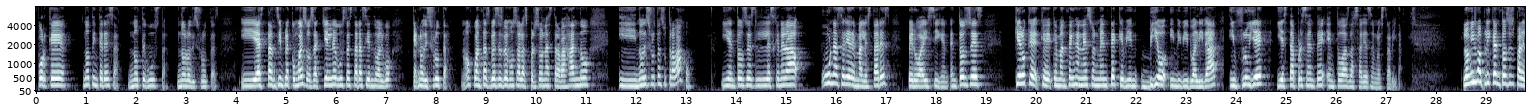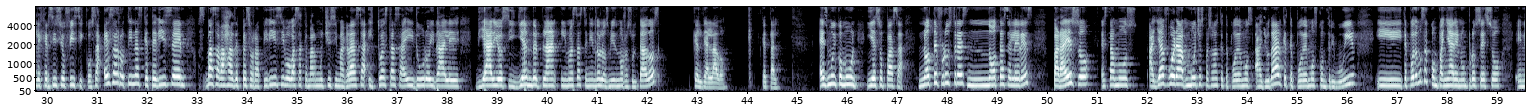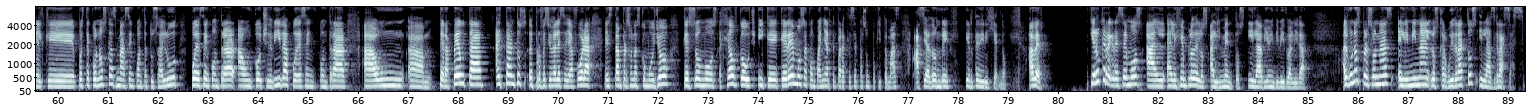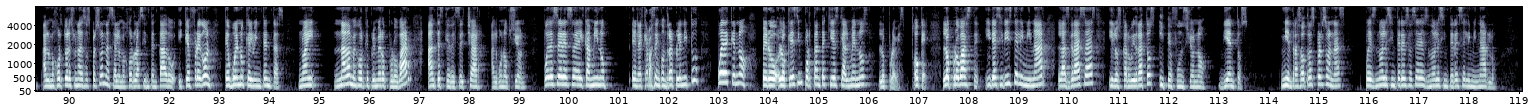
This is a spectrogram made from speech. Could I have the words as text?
porque no te interesa, no te gusta, no lo disfrutas. Y es tan simple como eso, o sea, ¿quién le gusta estar haciendo algo que no disfruta? ¿No? ¿Cuántas veces vemos a las personas trabajando y no disfrutan su trabajo. Y entonces les genera una serie de malestares, pero ahí siguen. Entonces, quiero que, mantengan eso en mente, que bioindividualidad influye y está presente en todas las áreas de nuestra vida. Lo mismo aplica entonces para el ejercicio físico, o sea, esas rutinas que te dicen vas a bajar de peso rapidísimo, vas a quemar muchísima grasa y tú estás ahí duro y dale diario siguiendo el plan y no estás teniendo los mismos resultados que el de al lado. ¿Qué tal? Es muy común y eso pasa. No te frustres, no te aceleres. Para eso estamos allá afuera muchas personas que te podemos ayudar, que te podemos contribuir y te podemos acompañar en un proceso en el que pues te conozcas más en cuanto a tu salud, puedes encontrar a un coach de vida, puedes encontrar a un terapeuta, hay tantos eh, profesionales allá afuera, están personas como yo que somos health coach y que queremos acompañarte para que sepas un poquito más hacia dónde irte dirigiendo. A ver, quiero que regresemos al, al ejemplo de los alimentos y la bioindividualidad. Algunas personas eliminan los carbohidratos y las grasas. A lo mejor tú eres una de esas personas y a lo mejor lo has intentado y qué fregón, qué bueno que lo intentas. No hay nada mejor que primero probar antes que desechar alguna opción. Puede ser ese el camino en el que vas a encontrar plenitud. Puede que no, pero lo que es importante aquí es que al menos lo pruebes. Ok, lo probaste y decidiste eliminar las grasas y los carbohidratos y te funcionó. Vientos. Mientras otras personas, pues no les interesa hacer eso, no les interesa eliminarlo.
